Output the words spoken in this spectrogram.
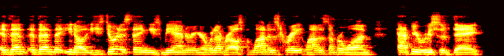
And then and then the, you know he's doing his thing, he's meandering or whatever else. But Lana's great. Lana's number one. Happy Rusev Day.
